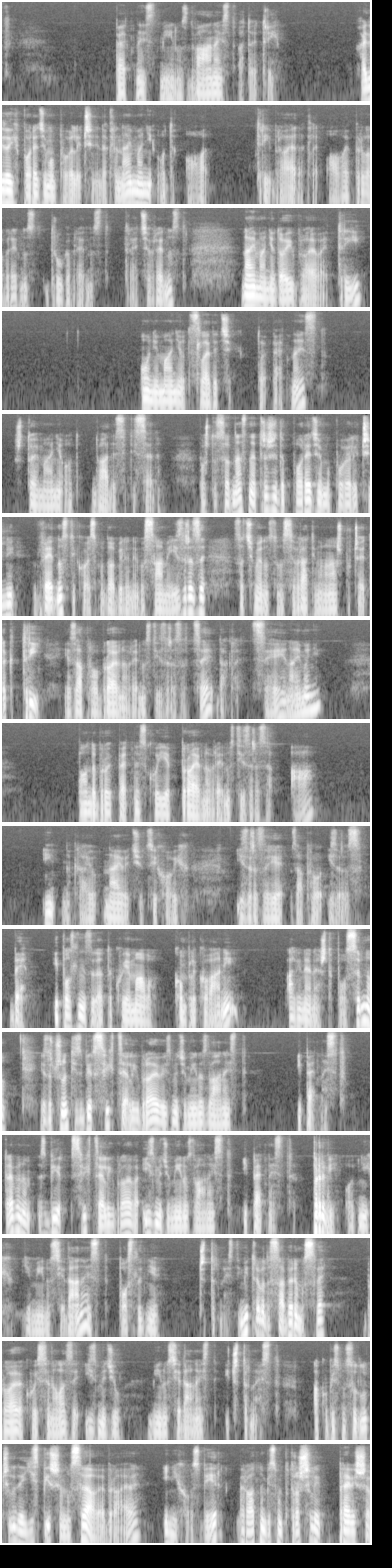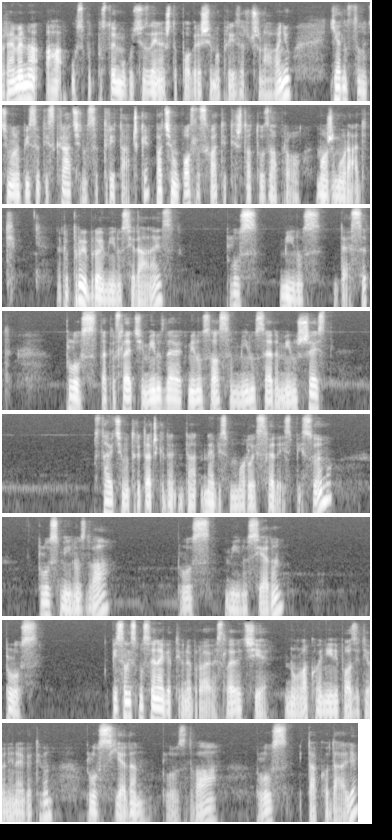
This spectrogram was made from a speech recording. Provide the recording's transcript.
15 minus 12, a to je 3. Hajde da ih poređamo po veličini. Dakle, najmanji od ova tri broja, dakle ovo je prva vrednost, druga vrednost, treća vrednost. Najmanji od ovih brojeva je 3. On je manji od sledećeg, to je 15, što je manje od 27. Pošto se od nas ne traži da poređamo po veličini vrednosti koje smo dobili, nego same izraze, sad ćemo jednostavno se vratimo na naš početak. 3 je zapravo brojevna vrednost izraza c, dakle c je najmanji, pa onda broj 15 koji je brojevna vrednost izraza a, i na kraju najveći od svih ovih izraza je zapravo izraz b. I poslednji zadatak koji je malo komplikovaniji, ali ne nešto posebno, izračunati zbir svih celih brojeva između minus 12 i 15. Treba nam zbir svih celih brojeva između minus 12 i 15. Prvi od njih je minus 11, poslednji je 14. I mi treba da saberemo sve brojeve koji se nalaze između minus 11 i 14. Ako bismo se odlučili da ispišemo sve ove brojeve i njihov zbir, verovatno bismo potrošili previše vremena, a usput postoji mogućnost da i nešto pogrešimo pri izračunavanju. Jednostavno ćemo napisati skraćeno sa tri tačke, pa ćemo posle shvatiti šta tu zapravo možemo uraditi. Dakle, prvi broj je minus 11, plus minus 10, plus, dakle, sledeći je minus 9, minus 8, minus 7, minus 6, stavit ćemo tri tačke da, da ne bismo morali sve da ispisujemo, plus minus 2, plus minus 1, plus. Pisali smo sve negativne brojeve, sledeći je 0 koji nije ni pozitivan ni negativan, plus 1, plus 2, plus i tako dalje,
